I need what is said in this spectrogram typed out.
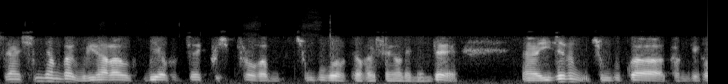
지난 10년간 우리나라 무역 흑자의 90%가 중국으로부터 발생을 했는데 어, 이제는 중국과 관계가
